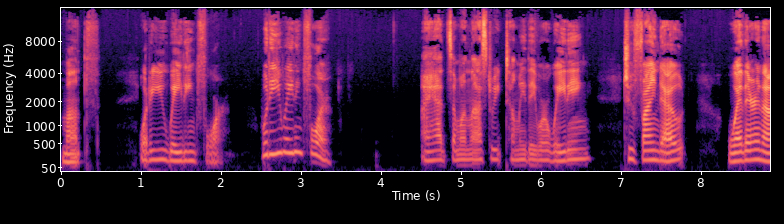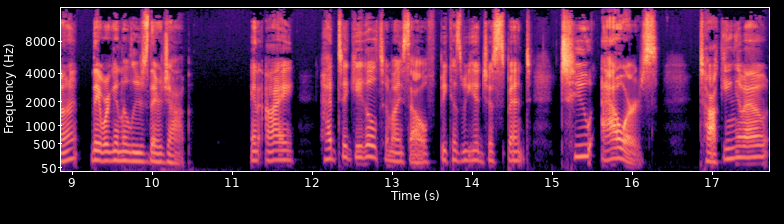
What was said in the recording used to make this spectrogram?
month. What are you waiting for? What are you waiting for? I had someone last week tell me they were waiting to find out whether or not they were going to lose their job. And I had to giggle to myself because we had just spent two hours talking about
